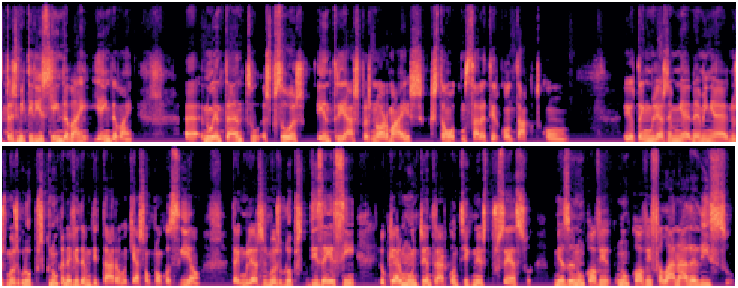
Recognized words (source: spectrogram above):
transmitir isso e ainda bem, e ainda bem. Uh, no entanto, as pessoas, entre aspas, normais, que estão a começar a ter contacto com eu tenho mulheres na minha, na minha, nos meus grupos que nunca na vida meditaram e que acham que não conseguiam. Tenho mulheres nos meus grupos que dizem assim: Eu quero muito entrar contigo neste processo, mas eu nunca ouvi, nunca ouvi falar nada disso.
